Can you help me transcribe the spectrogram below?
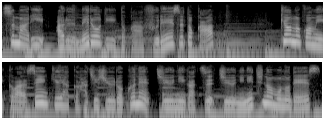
つまりあるメロディーとかフレーズとか？今日のコミックは1986年12月12日のものです。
